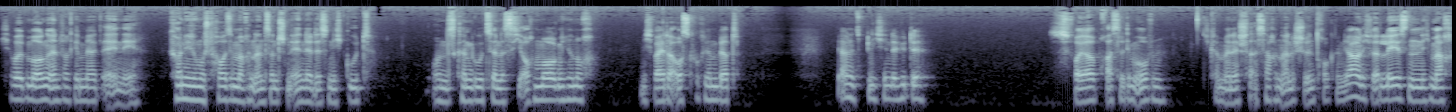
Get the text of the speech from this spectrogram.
Ich habe heute Morgen einfach gemerkt, ey, nee, Conny, du musst Pause machen, ansonsten endet es nicht gut. Und es kann gut sein, dass ich auch morgen hier noch mich weiter auskurieren werde. Ja, und jetzt bin ich in der Hütte. Das Feuer prasselt im Ofen. Ich kann meine Sachen alle schön trocknen. Ja, und ich werde lesen, ich mache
